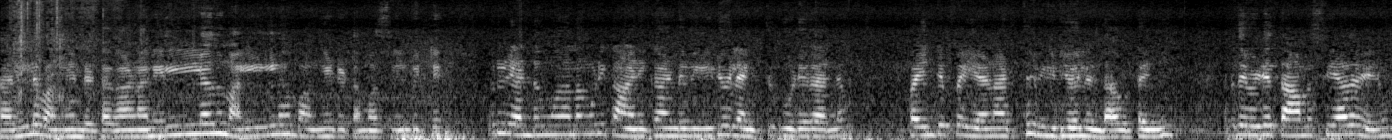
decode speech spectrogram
നല്ല ഭംഗിയുണ്ട് കേട്ടോ കാണാൻ എല്ലാതും നല്ല ഭംഗിയുണ്ട് കേട്ടോ മസ്ലിൻ ഒരു രണ്ട് മൂന്നെണ്ണം കൂടി കാണിക്കാണ്ട് വീഡിയോ ലെങ്ത് കൂടിയ കാരണം പൈന്റെ ചെയ്യണം അടുത്ത വീഡിയോയിൽ ഉണ്ടാവും ഇനി. അടുത്ത വീഡിയോ താമസിയാതെ വരും.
